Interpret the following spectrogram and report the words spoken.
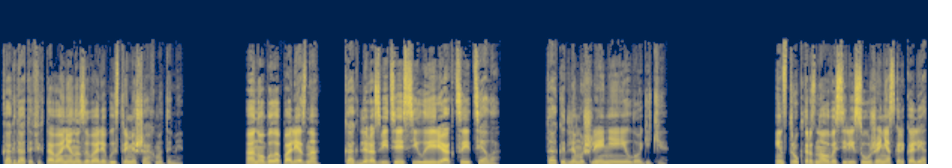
Когда-то фехтование называли быстрыми шахматами. Оно было полезно как для развития силы и реакции тела, так и для мышления и логики. Инструктор знал Василису уже несколько лет,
